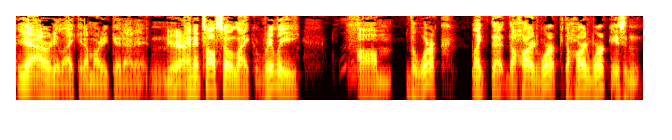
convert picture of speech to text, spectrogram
Yeah, I already like it. I'm already good at it. And, Yeah. and it's also like really um, the work, like the the hard work. The hard work isn't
